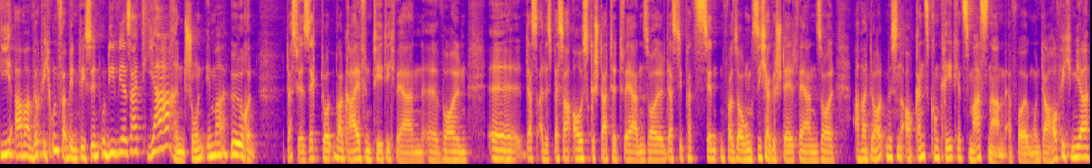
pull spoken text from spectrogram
die aber wirklich unverbindlich sind und die wir seit Jahren schon immer hören dass wir sektorübergreifend tätig werden äh, wollen, äh, dass alles besser ausgestattet werden soll, dass die Patientenversorgung sichergestellt werden soll. Aber dort müssen auch ganz konkret jetzt Maßnahmen erfolgen. Und da hoffe ich mir,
